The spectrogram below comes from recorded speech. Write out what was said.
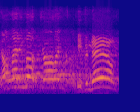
Don't let him up, Charlie. Keep him down.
